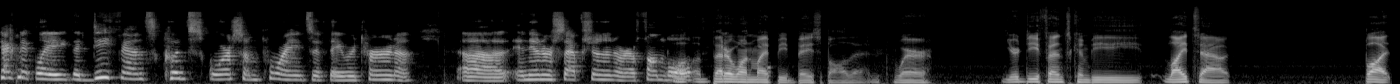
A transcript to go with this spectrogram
Technically, the defense could score some points if they return a uh, an interception or a fumble. Well, a better one might be baseball then, where your defense can be lights out, but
